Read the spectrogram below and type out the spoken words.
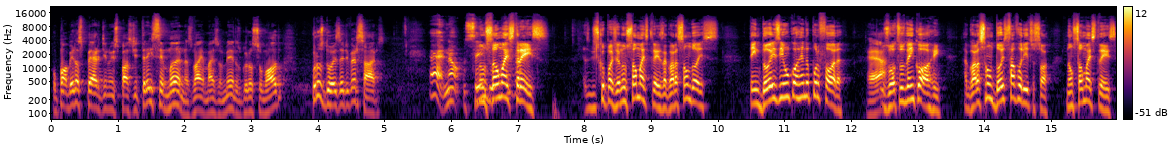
o Palmeiras perde no espaço de três semanas, vai mais ou menos, grosso modo, para os dois adversários. É, não, não dúvida. são mais três. Desculpa, já não são mais três, agora são dois. Tem dois e um correndo por fora. É. Os outros nem correm. Agora são dois favoritos só, não são mais três.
